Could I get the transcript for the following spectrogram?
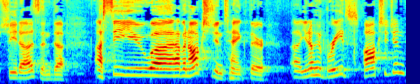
She does. And uh, I see you uh, have an oxygen tank there. Uh, you know who breathes oxygen?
